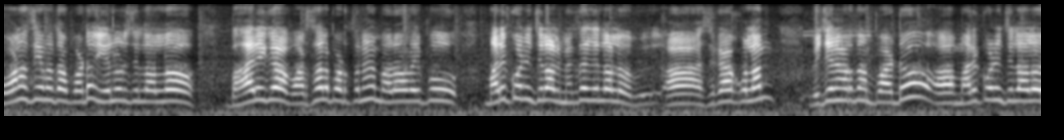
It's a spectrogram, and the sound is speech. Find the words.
కోనసీమతో పాటు ఏలూరు జిల్లాల్లో భారీగా వర్షాలు పడుతున్నాయి. మరోవైపు మరికొన్ని జిల్లాలు మిగతా జిల్లాలు శ్రీకాకుళం విజయనగరంతో పాటు మరికొన్ని జిల్లాలో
